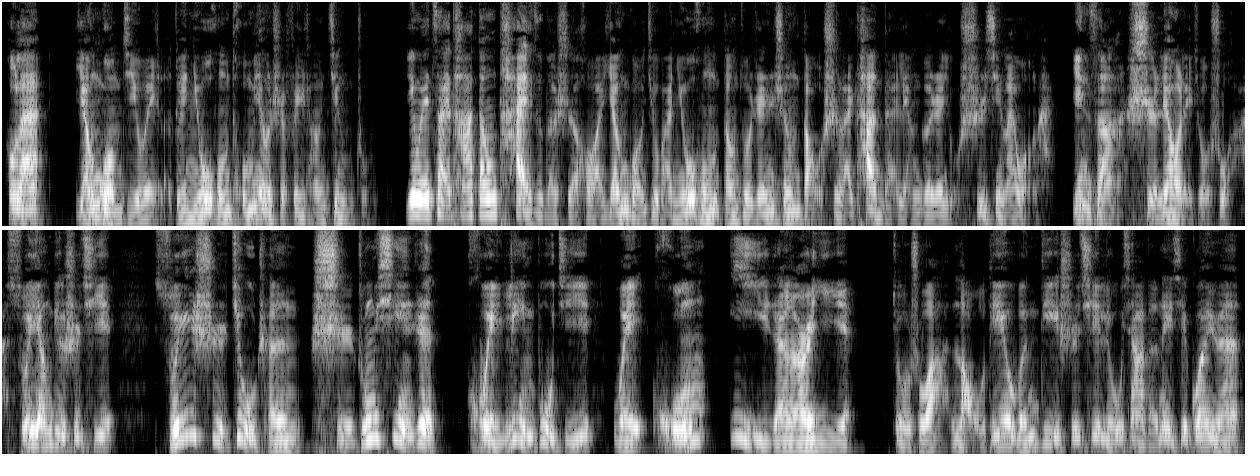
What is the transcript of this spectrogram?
后来杨广继位了，对牛弘同样是非常敬重，因为在他当太子的时候啊，杨广就把牛弘当做人生导师来看待，两个人有诗信来往来。因此啊，史料里就说啊，隋炀帝时期，隋氏旧臣始终信任，悔令不及，为弘一人而已。就是说啊，老爹文帝时期留下的那些官员，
